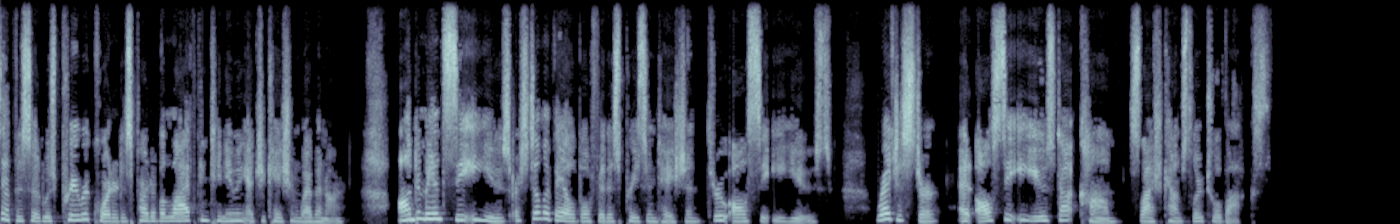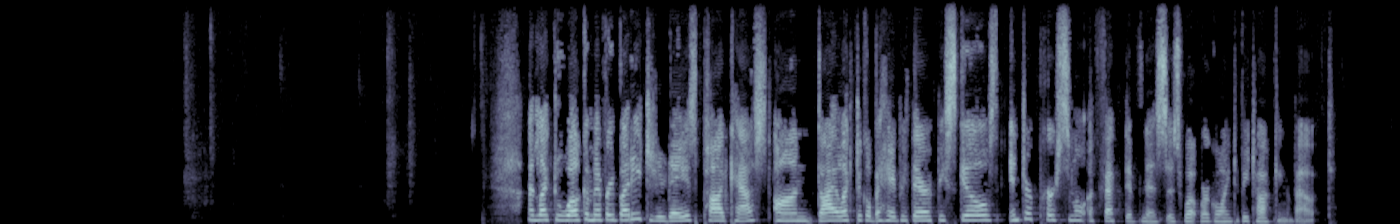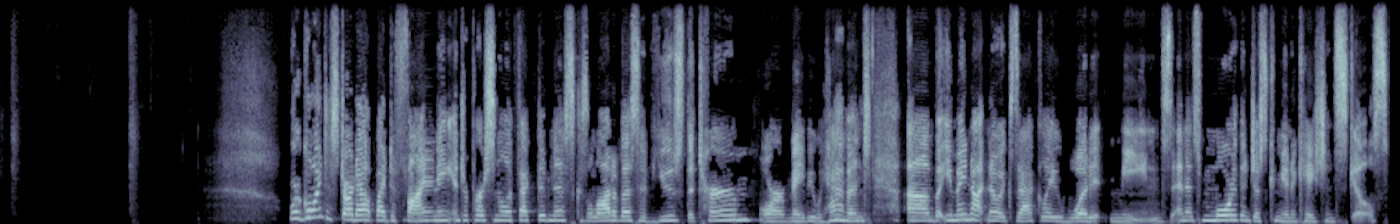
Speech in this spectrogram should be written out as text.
this episode was pre-recorded as part of a live continuing education webinar on-demand ceus are still available for this presentation through all ceus register at allceus.com slash counselor toolbox I'd like to welcome everybody to today's podcast on dialectical behavior therapy skills. Interpersonal effectiveness is what we're going to be talking about. We're going to start out by defining interpersonal effectiveness because a lot of us have used the term, or maybe we haven't, um, but you may not know exactly what it means. And it's more than just communication skills.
